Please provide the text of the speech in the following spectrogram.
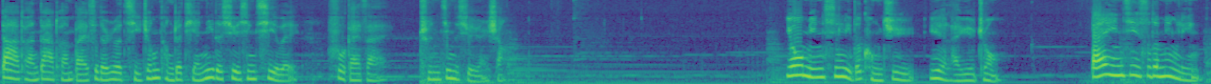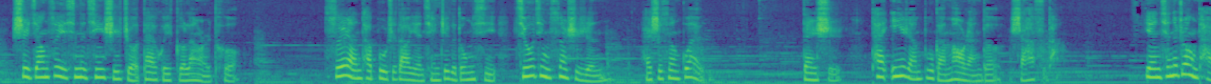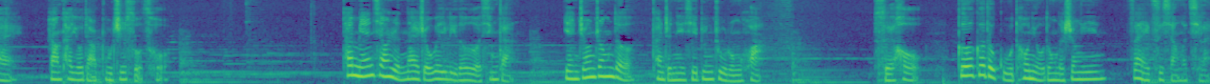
大团大团白色的热气蒸腾着甜腻的血腥气味，覆盖在纯净的雪原上。幽冥心里的恐惧越来越重。白银祭司的命令是将最新的侵蚀者带回格兰尔特。虽然他不知道眼前这个东西究竟算是人，还是算怪物，但是他依然不敢贸然地杀死他。眼前的状态让他有点不知所措。他勉强忍耐着胃里的恶心感，眼睁睁地看着那些冰柱融化。随后。咯咯的骨头扭动的声音再一次响了起来。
